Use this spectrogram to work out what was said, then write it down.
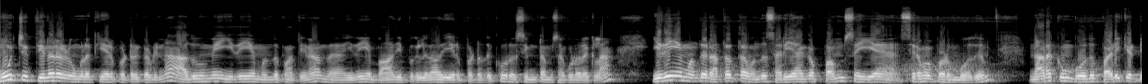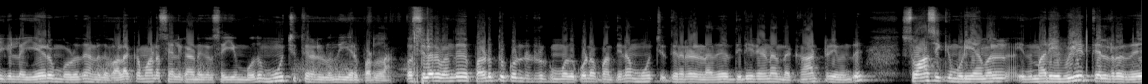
மூச்சு திணறல் உங்களுக்கு ஏற்பட்டிருக்கு அப்படின்னா அதுவுமே இதயம் வந்து பார்த்தீங்கன்னா அந்த இதய பாதிப்புகள் ஏதாவது ஏற்பட்டதுக்கு ஒரு சிம்டம்ஸாக கூட இருக்கலாம். இதயம் வந்து ரத்தத்தை வந்து சரியாக பம்ப் செய்ய சிரமப்படும் போது நடக்கும்போது படிக்கட்டுகளில் ஏறும் பொழுது அல்லது வழக்கமான செயல்பாடுகள் செய்யும் போது மூச்சு திணறல் வந்து ஏற்படலாம். இப்போ சிலர் வந்து படுத்து கொண்டுட்டு இருக்கும்போது கூட பார்த்தீங்கன்னா மூச்சு திணறல் அல்லது திடீரென அந்த காற்றை வந்து சுவாசிக்க முடியாமல் இது மாதிரி விழித்தெல்றது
